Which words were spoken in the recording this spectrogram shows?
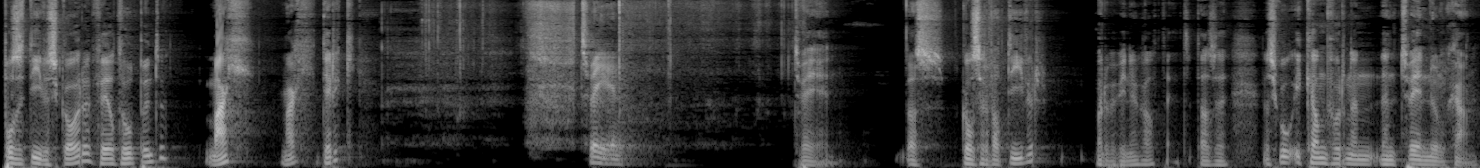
Positieve score, veel doelpunten. Mag, mag, Dirk? 2-1. 2-1. Dat is conservatiever, maar we winnen nog altijd. Dat is, uh, dat is goed. Ik kan voor een, een 2-0 gaan.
